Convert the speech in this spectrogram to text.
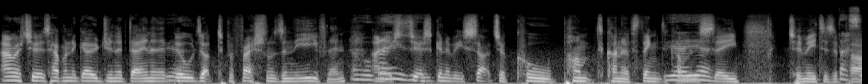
amateurs having a go during the day, and then it Yeah. builds up to professionals in the evening. Oh, and it's just going to be such a cool, pumped kind of thing to Yeah, come and yeah. see two metres That's apart.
